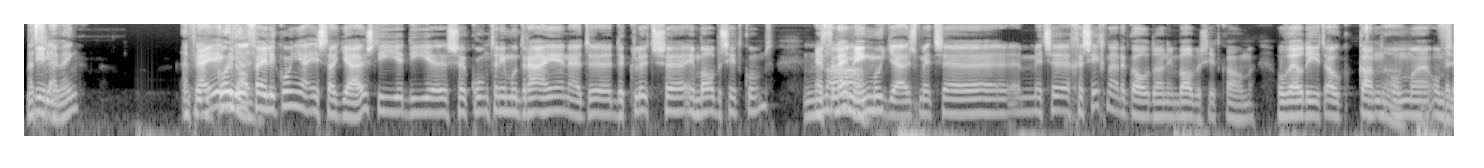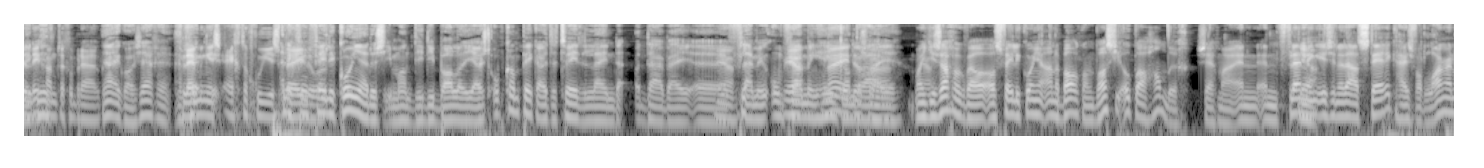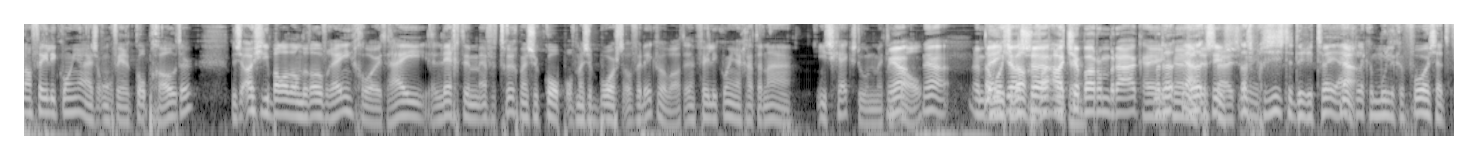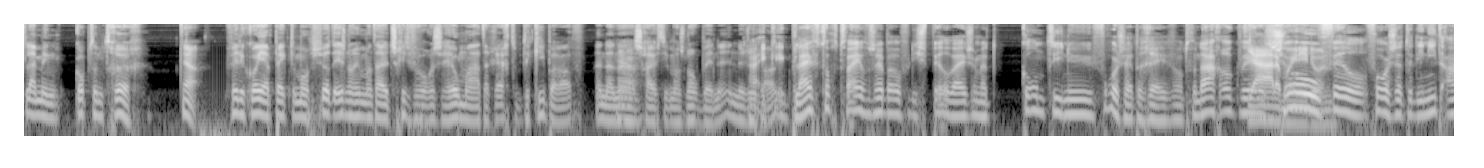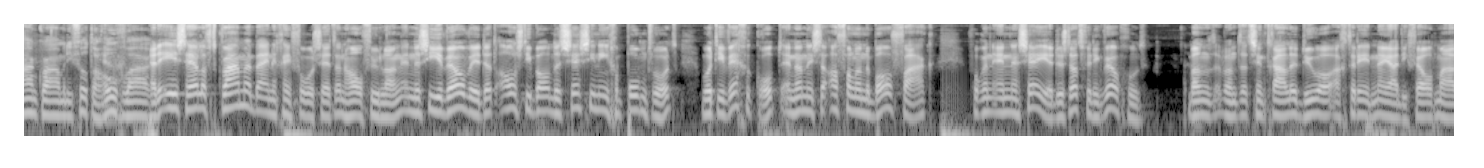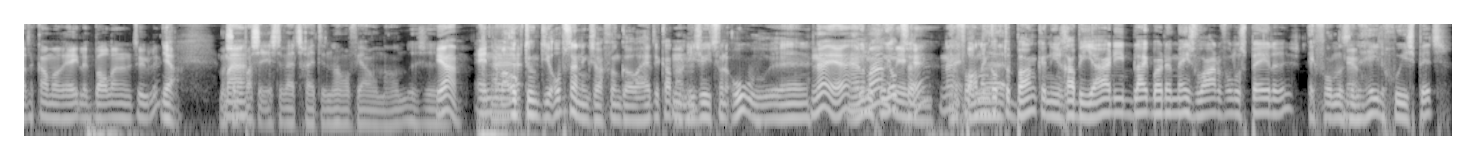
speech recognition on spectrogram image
Met Wie, met- Fleming? En Nee, ik Feliconia bedoel, Feliconia is dat juist. Die, die eh, zijn kont erin moet draaien en uit de, de kluts in balbezit komt. En Nou, Fleming moet juist met zijn met zijn gezicht naar de goal dan in balbezit komen. Hoewel die het ook kan Nou, om, eh, om zijn lichaam niet. te gebruiken. Ja, ik wou zeggen. En Fleming is echt een goede En ik speler. vind. Feliconia dus iemand die die ballen juist op kan pikken uit de tweede lijn. da- daarbij eh, Ja. Fleming om Ja, Fleming heen nee, kan draaien. Want Ja. je zag ook wel, als Feliconja aan de bal kwam, was hij ook wel handig, zeg maar. En, en Fleming Ja. is inderdaad sterk. Hij is wat langer dan Feliconja. Hij is ongeveer een kop groter. Dus als je die ballen dan eroverheen gooit, hij legt hem even terug met zijn kop of met zijn borst of weet ik wel wat. En Feliconja gaat daarna iets geks doen met die Ja, bal. Ja, een beetje als uh, gevaarlijker. Atje Baron Braak. Hey, Maar dat- eh, ja, precies. Dat is precies de 3-2. Eigenlijk een moeilijke voorzet. Fleming kopt hem terug. Ja. Feliconia pikt hem op, speelt eerst nog iemand uit, schiet vervolgens heel matig recht op de keeper af. En daarna schuift hij hem alsnog binnen in de rebound. ik, ik blijf toch twijfels hebben over die speelwijze met continu voorzetten geven. Want vandaag ook weer Ja, zoveel voorzetten die niet aankwamen, die veel te Ja. hoog waren. Ja, de eerste helft kwamen bijna geen voorzet, een half uur lang. En dan zie je wel weer dat als die bal de 16 in gepompt wordt, wordt die weggekopt. En dan is de afvallende bal vaak voor een NEC'er. Dus dat vind ik wel goed. Want, want het centrale duo achterin, nou ja, die veldmaten kan wel redelijk ballen natuurlijk. Ja. maar maar- zijn pas de eerste wedstrijd in een half jaar onderhand. Dus, eh, Ja, en, Ja, maar eh, ook toen ik die opstelling zag van Go Ahead, ik had nog Mhm. niet zoiets van, oeh, eh, Nee, hè, helemaal goede niet meer. Hè? opstelling. Nee. En Spanning Van, op de bank en die Rabiaar die blijkbaar de meest waardevolle speler is. Ik vond het Ja. een hele goede spits.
